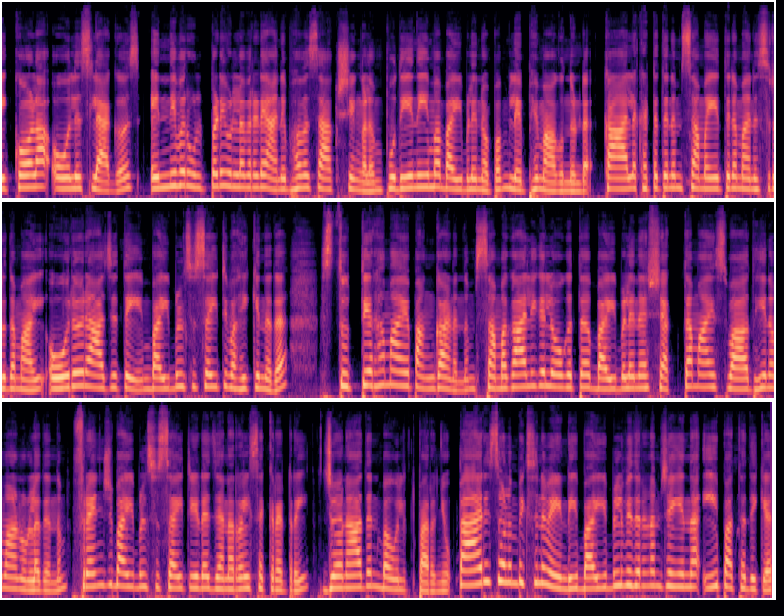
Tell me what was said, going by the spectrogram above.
Nicola Olyslagers എന്നിവർ ഉൾപ്പെടെയുള്ളവരുടെ അനുഭവ സാക്ഷ്യങ്ങളും പുതിയ നിയമ ബൈബിളിനൊപ്പം ലഭ്യമാകുന്നുണ്ട്. കാലഘട്ടത്തിനും സമയത്തിനും അനുസൃതമായി ഓരോ രാജ്യത്തെയും ബൈബിൾ സൊസൈറ്റി വഹിക്കുന്നത് സ്തുത്യർഹമായ പങ്കാണെന്നും സമകാലിക ലോകത്ത് ബൈബിളിന് ശക്തമായ സ്വാധീനമാണുള്ളതെന്നും ഫ്രഞ്ച് ബൈബിൾ സൊസൈറ്റിയുടെ ജനറൽ സെക്രട്ടറി ജൊനാഥൻ ബൌലിക് പറഞ്ഞു. പാരീസ് ഒളിമ്പിക്സിന് വേണ്ടി ബൈബിൾ വിതരണം ചെയ്യുന്ന ഈ പദ്ധതിക്ക്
